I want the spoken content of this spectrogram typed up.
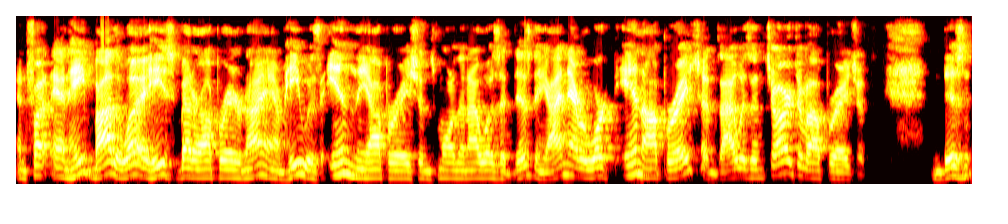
and fun. And he, by the way, he's a better operator than I am. He was in the operations more than I was at Disney. I never worked in operations. I was in charge of operations. Disney,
